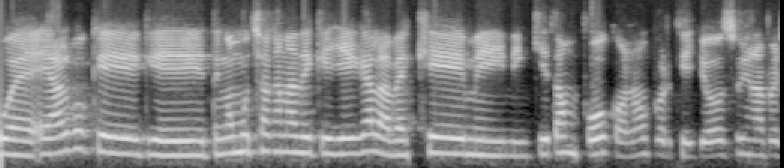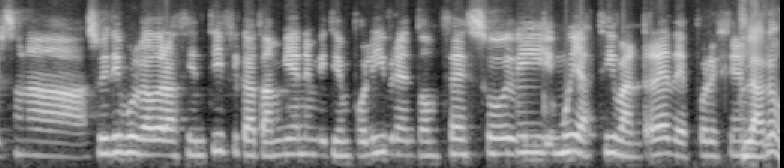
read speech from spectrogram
pues es algo que, tengo muchas ganas de que llegue a la vez que me, inquieta un poco, ¿no? Porque yo soy una persona, soy divulgadora científica también en mi tiempo libre, entonces soy muy activa en redes, por ejemplo. Claro,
